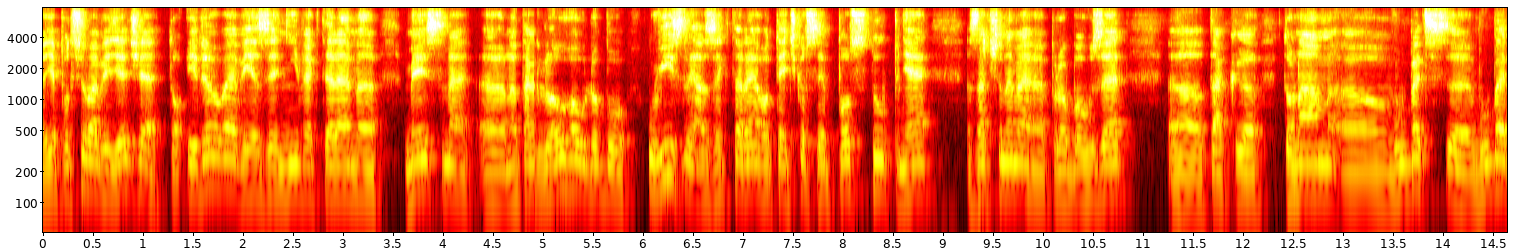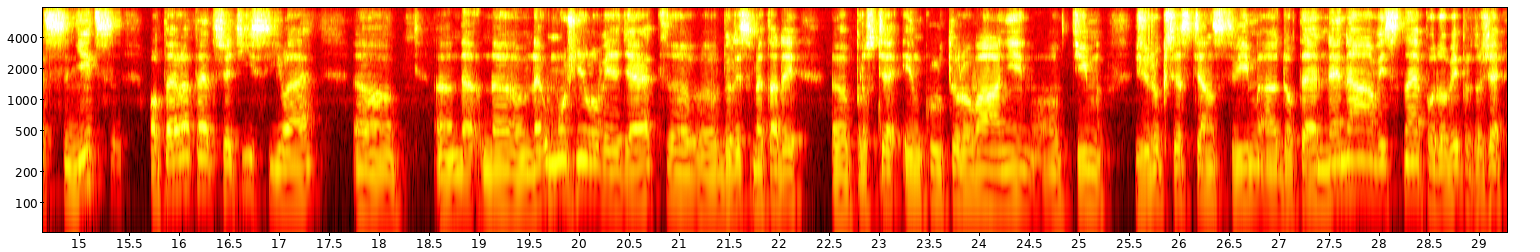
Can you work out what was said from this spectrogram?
je potřeba vidět, že to ideové vězení, ve kterém my jsme na tak dlouhou dobu uvízli a ze kterého teďko se postupně začneme probouzet, eh, tak eh, to nám eh, vůbec, vůbec nic o této třetí síle ne, ne, neumožnilo vědět. Byli jsme tady prostě inkulturováni tím židokřesťanstvím do té nenávistné podoby, protože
